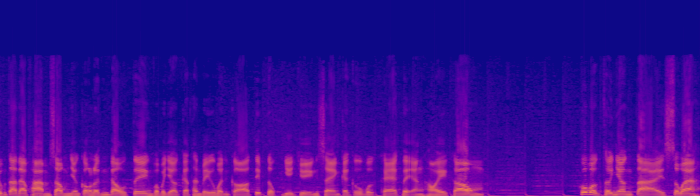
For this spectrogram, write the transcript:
Chúng ta đã farm xong những con lính đầu tiên và bây giờ các thành viên của mình có tiếp tục di chuyển sang các khu vực khác để ăn hồi hay không? Khu vực thương nhân tại số 3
